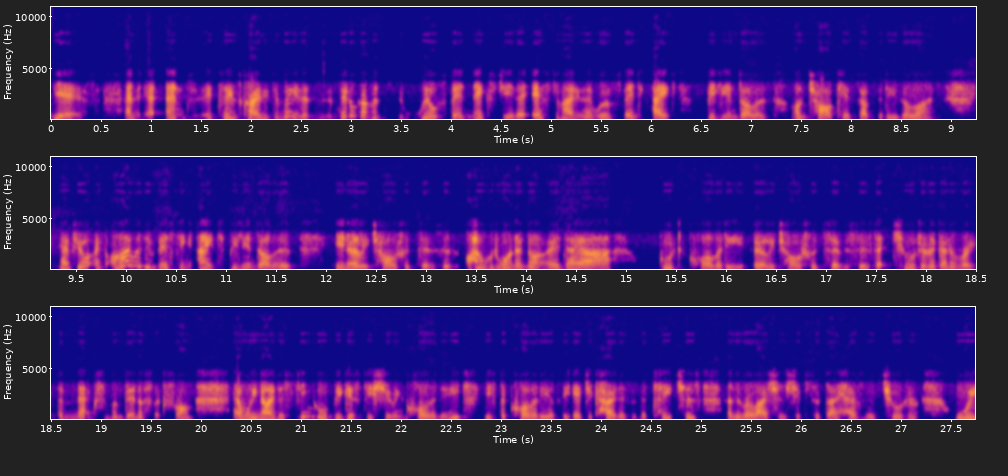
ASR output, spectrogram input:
Yes, and and it seems crazy to me that the federal government will spend next year. They're estimating they will spend eight billion dollars on childcare subsidies alone. Now, if you if I was investing eight billion dollars in early childhood services, I would want to know they are good quality early childhood services that children are going to reap the maximum benefit from. And we know the single biggest issue in quality is the quality of the educators and the teachers and the relationships that they have with children. We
